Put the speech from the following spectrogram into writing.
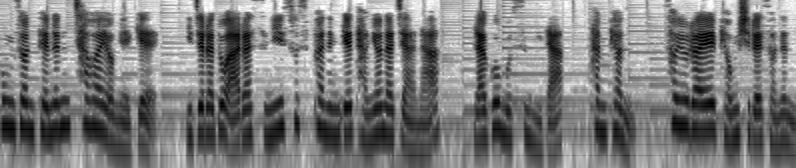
홍선태는 차화영에게 이제라도 알았으니 수습하는 게 당연하지 않아 라고 묻습니다. 한편 서유라의 병실에서는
